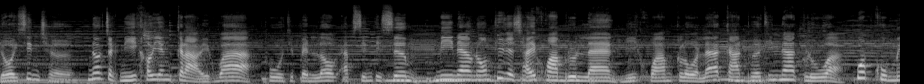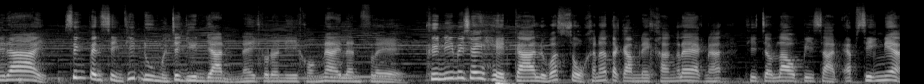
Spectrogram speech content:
โดยสิ้นเชิง นอกจากนี้เขายังกล่าวอีกว่า ผู้ที่เป็นโรคแอปซินติซึมมีแนวโน้มที่จะใช้ความรุนแรง มีความโกรธและอาการเพ้อที่น่ากลัว ควบคุมไม่ได้ ซึ่งเป็นสิ่งที่ดูเหมือนจะยืนยันในกรณีของนายแลนเฟลคือนี่ไม่ใช่เหตุการณ์หรือว่าโศกนาฏกรรมในครั้งแรกนะ ที่เจ้าเล่าปีศาจแอปซิงเนี่ย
